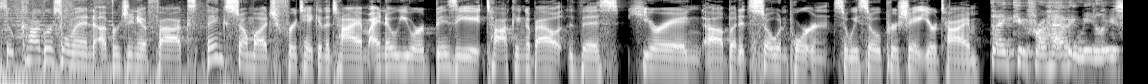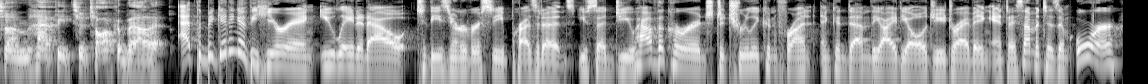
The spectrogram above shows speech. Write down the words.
So, Congresswoman uh, Virginia Foxx, thanks so much for taking the time. I know you are busy talking about this hearing, uh, but it's so important. So, we so appreciate your time. Thank you for having me, Lisa. I'm happy to talk about it. At the beginning of the hearing, you laid it out to these university presidents. You said, Do you have the courage to truly confront and condemn the ideology driving anti Semitism, or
